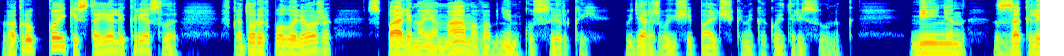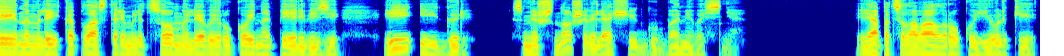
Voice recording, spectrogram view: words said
Вокруг койки стояли кресла, в которых полулежа спали моя мама в обнимку с Иркой, удерживающей пальчиками какой-то рисунок, Минин с заклеенным лейкопластырем лицом и левой рукой на перевязи, и Игорь, смешно шевелящий губами во сне. Я поцеловал руку Юльки,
